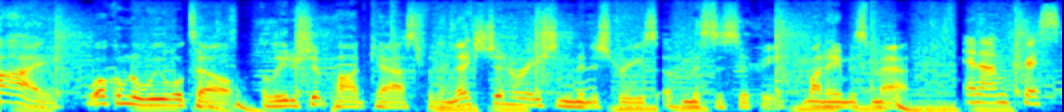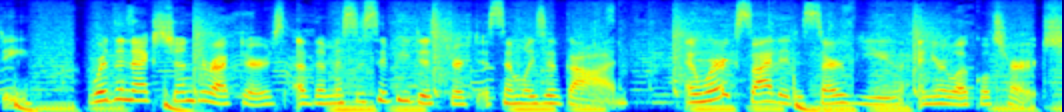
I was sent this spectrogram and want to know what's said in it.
Hi, welcome to We Will Tell, a leadership podcast for the next generation ministries of Mississippi. My name is Matt. And I'm Christy. We're the next gen directors of the Mississippi District Assemblies of God, and we're excited to serve you and your local church.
